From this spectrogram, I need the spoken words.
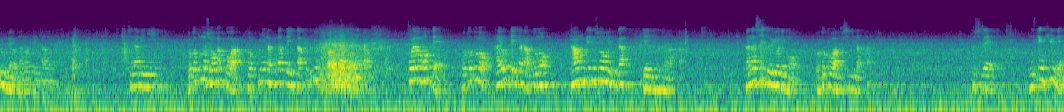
運命をたどっていたの。だちなみに男の小学校はとっくになくなっていた。これをもって男の通っていた学校の完全消滅が現実となった。悲しいというよりも男は不思議だった。そして2009年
